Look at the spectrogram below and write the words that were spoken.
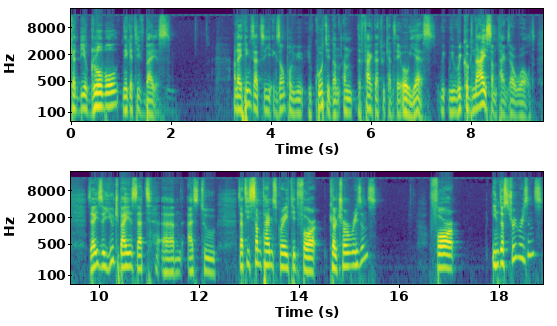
can be a global negative bias. And I think that the example you, you quoted on, on the fact that we can say, oh, yes, we, we recognize sometimes our world. There is a huge bias that um, has to that is sometimes created for cultural reasons, for industry reasons,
